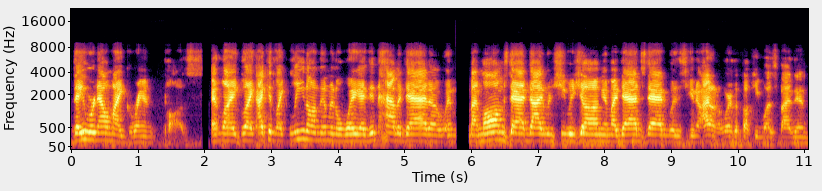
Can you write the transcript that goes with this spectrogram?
they were now my grandpas, and like like I could like lean on them in a way I didn't have a dad uh, when my mom's dad died when she was young, and my dad's dad was you know I don't know where the fuck he was by then.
